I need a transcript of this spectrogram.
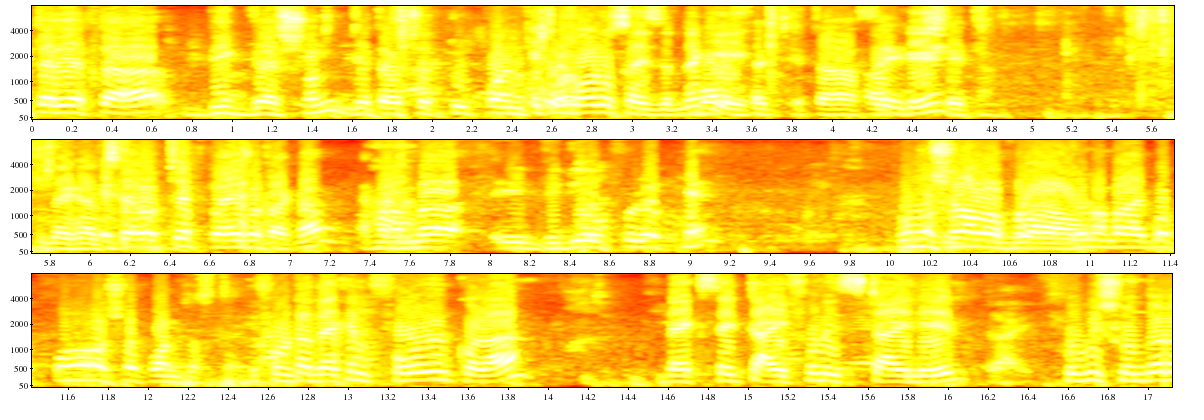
এটারই একটা বিগ ভার্সন যেটা হচ্ছে টু পয়েন্ট এটা বড় সাইজের নাকি? যেটা আছে সেটা। দেখাচ্ছে। এটা হচ্ছে প্রাইস টাকা। এখন আমরা এই ভিডিও উপলক্ষে প্রমোশনাল অফার আমরা পনেরোশো পঞ্চাশ টাকা। ফোনটা দেখেন ফোল্ড করা ব্যাক সাইডটা আইফোন স্টাইলের খুবই সুন্দর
